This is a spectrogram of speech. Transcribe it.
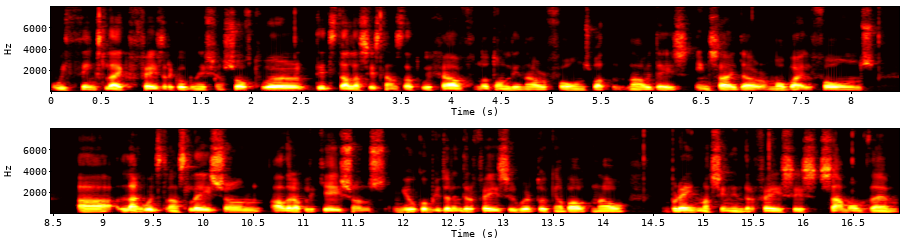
with things like face recognition software, digital assistants that we have not only in our phones but nowadays inside our mobile phones, uh, language translation, other applications, new computer interfaces we're talking about now, brain-machine interfaces, some of them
